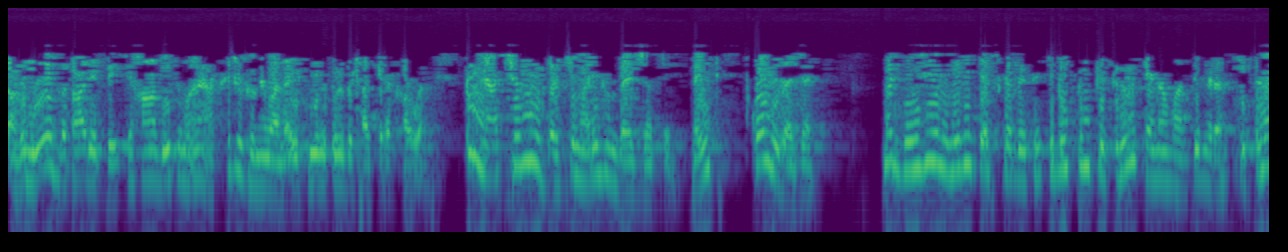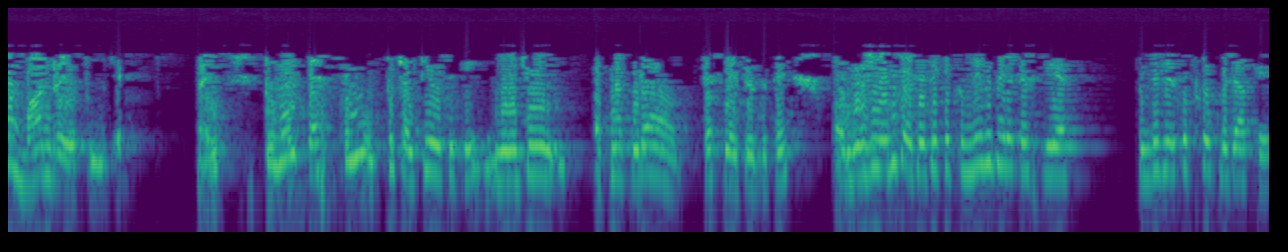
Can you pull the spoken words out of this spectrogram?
अगर ये बता देते कि हाँ अभी तुम्हारा एक्सीडेंट होने वाला है, इसलिए मैं तुम्हें बैठा के रखा हुआ है तो नेचुरली डर के मारे हम बैठ जाते राइट कोई भी बैठ जाए। बट गुरु जी हमें भी टेस्ट कर रहे थे कि भाई तुम कितना कहना मानते मेरा, कितना मान रहे हो तुम मुझे राइट तो वो टेस्टिंग तो चलती होती थी। गुरु जी अपना पूरा टेस्ट लेते होते थे। और गुरु जी ये भी कहते थे कि तुमने भी मेरा टेस्ट लिया तुम भी मेरे को थोक बजा के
